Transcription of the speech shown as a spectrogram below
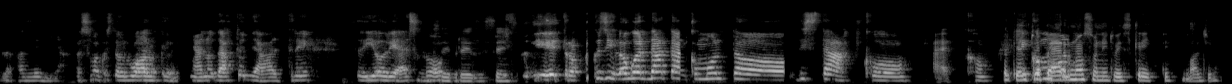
la pandemia. Insomma, questo è un ruolo che mi hanno dato gli altri se io riesco preso, sì. dietro. Così l'ho guardata con molto distacco, ecco. Perché il tuo molto... perno sono i tuoi iscritti, immagino.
